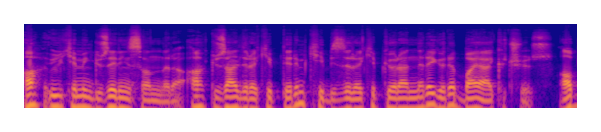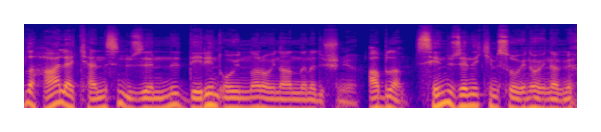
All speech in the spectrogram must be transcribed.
Ah ülkemin güzel insanları, ah güzel rakiplerim ki bizi rakip görenlere göre bayağı küçüğüz. Abla hala kendisinin üzerinde derin oyunlar oynandığını düşünüyor. Ablam senin üzerinde kimse oyun oynamıyor.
